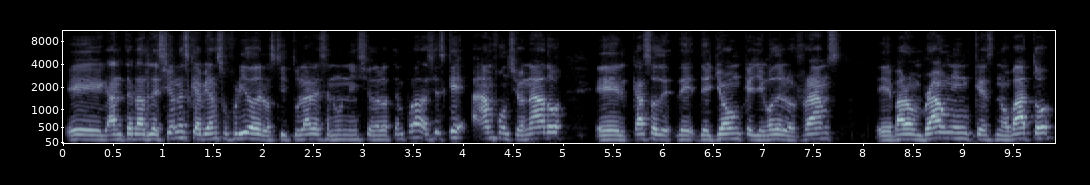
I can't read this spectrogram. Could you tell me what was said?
eh, ante las lesiones que habían sufrido de los titulares en un inicio de la temporada. Así es que han funcionado. El caso de, de, John, que llegó de los Rams, eh, Baron Browning, que es novato.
